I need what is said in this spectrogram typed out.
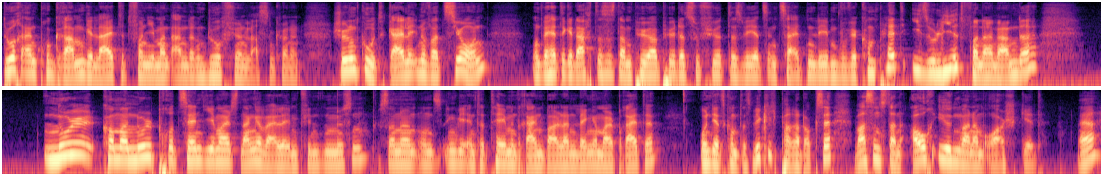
durch ein Programm geleitet von jemand anderem durchführen lassen können. Schön und gut, geile Innovation. Und wer hätte gedacht, dass es dann peu à peu dazu führt, dass wir jetzt in Zeiten leben, wo wir komplett isoliert voneinander 0,0% jemals Langeweile empfinden müssen, sondern uns irgendwie Entertainment reinballern, Länge mal Breite. Und jetzt kommt das wirklich Paradoxe, was uns dann auch irgendwann am Arsch geht. Ja?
